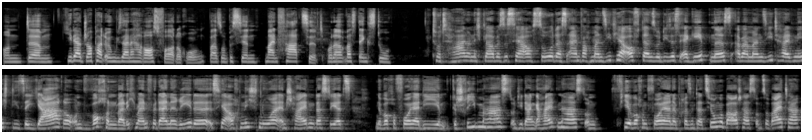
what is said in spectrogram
Und ähm, jeder Job hat irgendwie seine Herausforderung. War so ein bisschen mein Fazit. Oder was denkst du? Total. Und ich glaube, es ist ja auch so, dass einfach, man sieht ja oft dann so dieses Ergebnis, aber man sieht halt nicht diese Jahre und Wochen, weil ich meine, für deine Rede ist ja auch nicht nur entscheidend, dass du jetzt eine Woche vorher die geschrieben hast und die dann gehalten hast und vier Wochen vorher eine Präsentation gebaut hast und so weiter,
